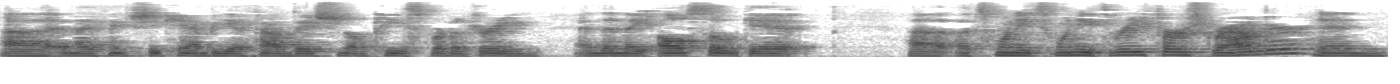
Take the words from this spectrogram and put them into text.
Uh, and I think she can be a foundational piece for the Dream. And then they also get uh, a 2023 first rounder and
